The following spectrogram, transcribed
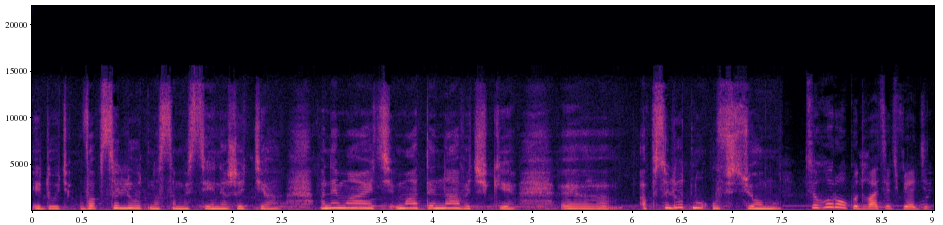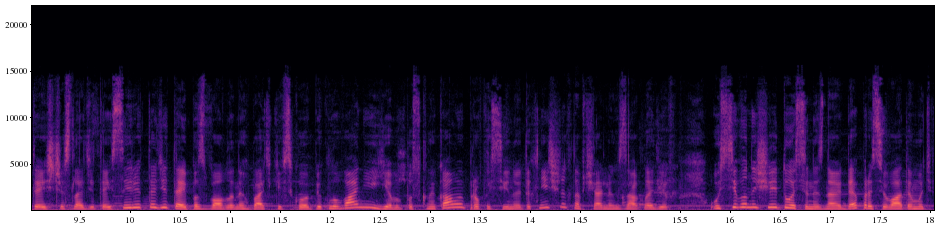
йдуть в абсолютно самостійне життя. Вони мають мати навички е, абсолютно у всьому. Цього року 25 дітей з числа дітей-сиріт та дітей, позбавлених батьківського піклування, є випускниками професійно-технічних навчальних закладів. Усі вони ще й досі не знають, де працюватимуть,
